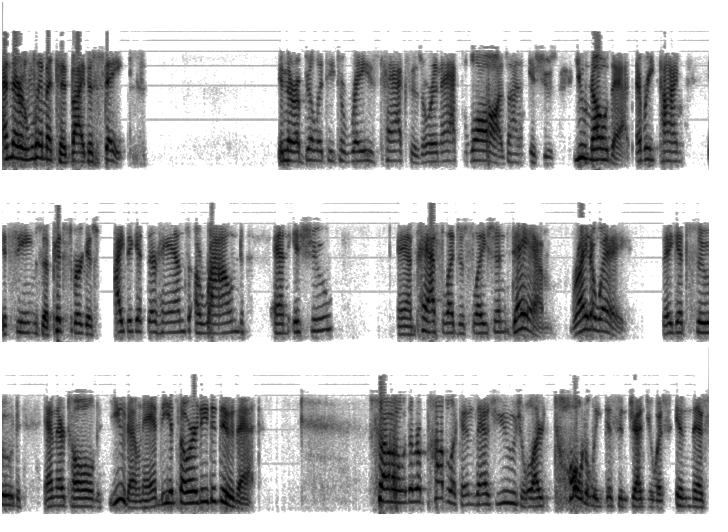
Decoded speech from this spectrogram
And they're limited by the states. in their ability to raise taxes or enact laws on issues. You know that. Every time it seems that Pittsburgh has tried to get their hands around an issue and pass legislation, damn, right away they get sued and they're told, you don't have the authority to do that. So the Republicans, as usual, are totally disingenuous in this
